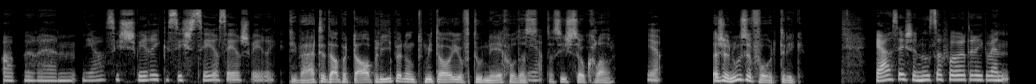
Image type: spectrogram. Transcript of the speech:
Aber ähm, ja, es ist schwierig, es ist sehr, sehr schwierig. Die werden aber da bleiben und mit euch auf Tournee kommen, das, ja. das ist so klar. Ja. Das ist eine Herausforderung. Ja, es ist eine Herausforderung, wenn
